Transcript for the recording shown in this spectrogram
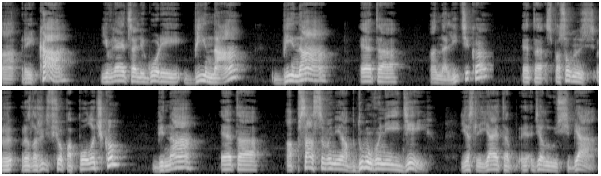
А река является аллегорией бина. Бина – это аналитика, это способность разложить все по полочкам. Бина – это обсасывание, обдумывание идей. Если я это э, делаю у себя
